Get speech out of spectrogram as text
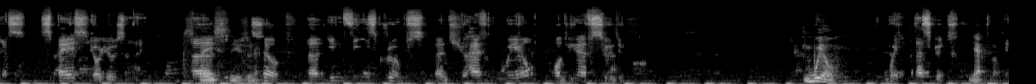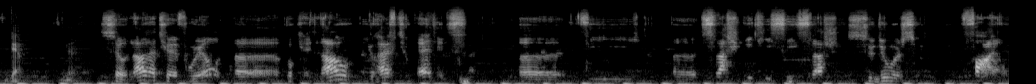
Yes, space your username. Space uh, username. So uh, in these groups, uh, do you have wheel or do you have sudo? Wheel. Wheel, that's good. Yeah. Okay. Yeah. So now that you have wheel, uh, okay, now you have to edit uh, the uh, slash etc slash sudoers file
